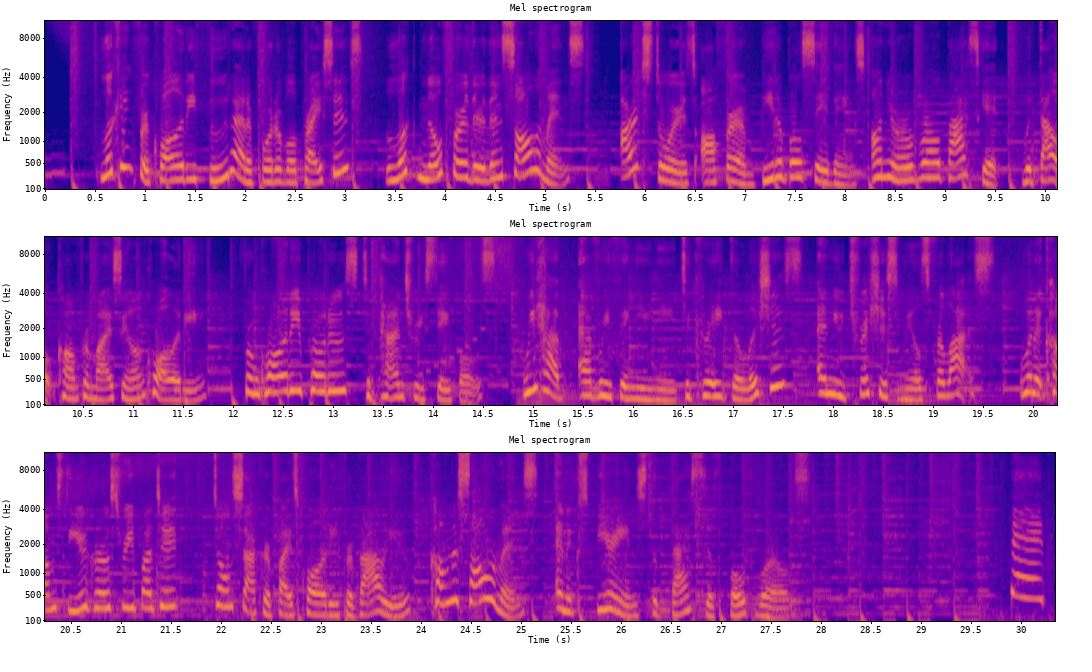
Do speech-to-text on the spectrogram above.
Looking for quality food at affordable prices? Look no further than Solomon's. Our stores offer unbeatable savings on your overall basket without compromising on quality. From quality produce to pantry staples, we have everything you need to create delicious and nutritious meals for less. When it comes to your grocery budget, don't sacrifice quality for value. Come to Solomon's and experience the best of both worlds. Babe,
